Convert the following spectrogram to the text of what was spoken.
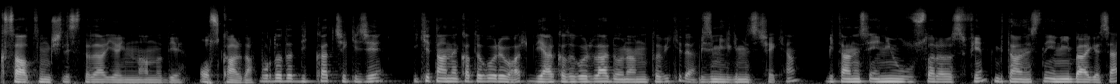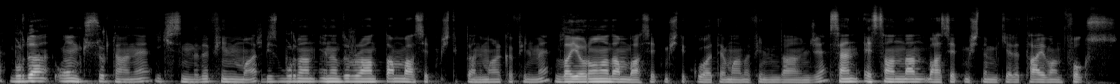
kısaltılmış listeler yayınlandı diye Oscar'dan. Burada da dikkat çekici iki tane kategori var. Diğer kategoriler de önemli tabii ki de bizim ilgimizi çeken. Bir tanesi en iyi uluslararası film, bir tanesi de en iyi belgesel. Burada 10 küsür tane ikisinde de film var. Biz buradan Another Round'dan bahsetmiştik Danimarka filmi. La Llorona'dan bahsetmiştik Guatemala filmi daha önce. Sen Esan'dan bahsetmiştin bir kere Taiwan Fox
